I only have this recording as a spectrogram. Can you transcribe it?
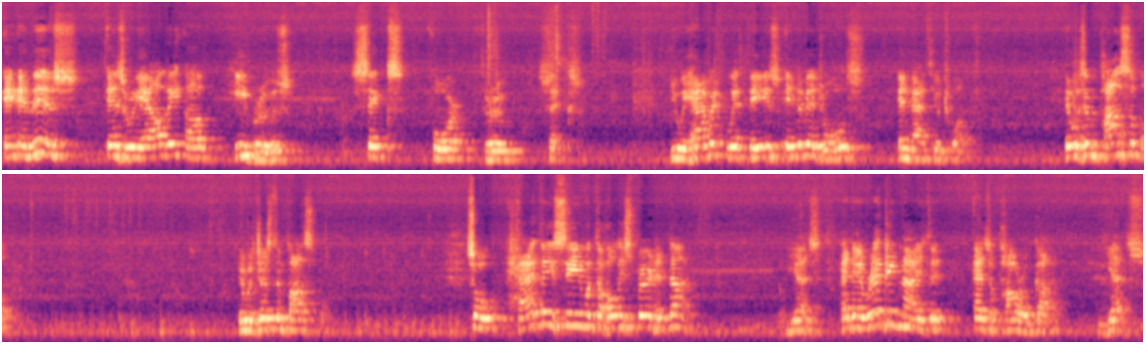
And, and this is reality of Hebrews 6, 4 through 6. You, we have it with these individuals in Matthew 12. It was impossible It was just impossible. So had they seen what the Holy Spirit had done? Yes. Had they recognized it as a power of God? Yes.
